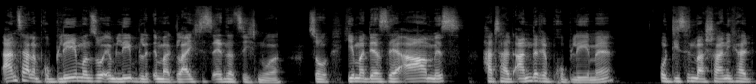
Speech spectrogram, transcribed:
Anzahl an Problemen und so im Leben bleibt immer gleich, das ändert sich nur. So, jemand, der sehr arm ist, hat halt andere Probleme. Und die sind wahrscheinlich halt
